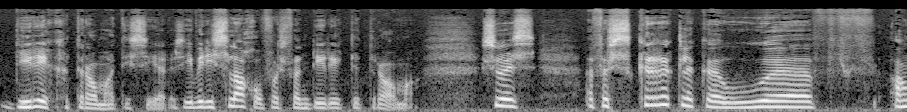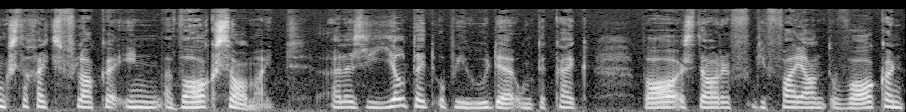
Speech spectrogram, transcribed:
direk getraumatiseer is. Jy weet die slagoffers van direkte trauma. Soos 'n verskriklike hoë angstigheidsvlakke en 'n waaksaamheid. Hulle is die heeltyd op die hoede om te kyk waar is daar die vyand of waar kan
